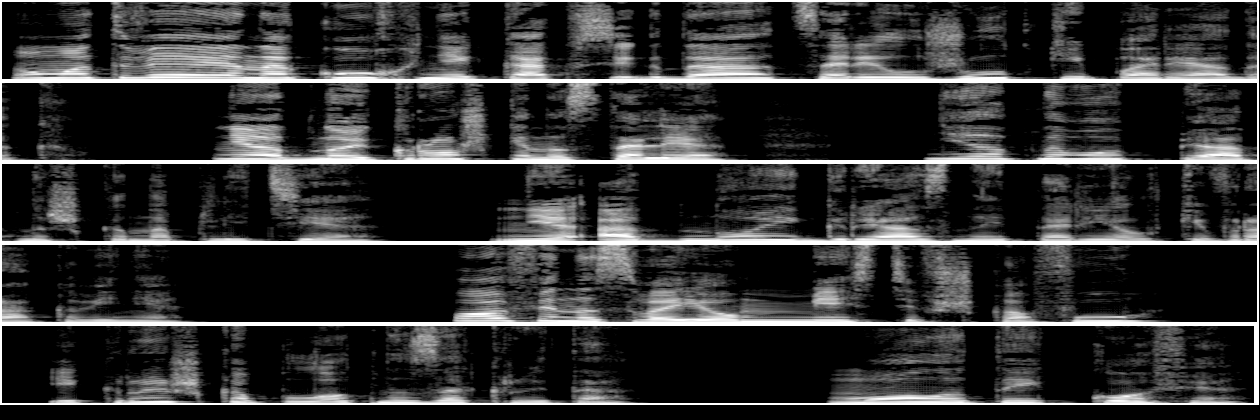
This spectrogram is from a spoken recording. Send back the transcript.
У Матвея на кухне, как всегда, царил жуткий порядок. Ни одной крошки на столе, ни одного пятнышка на плите. Ни одной грязной тарелки в раковине. Кофе на своем месте в шкафу, и крышка плотно закрыта. Молотый кофе,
